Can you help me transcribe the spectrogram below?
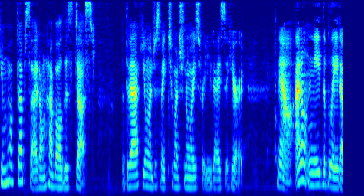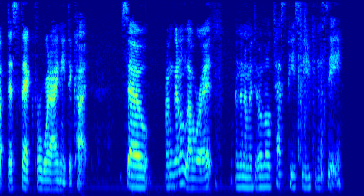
Vacuum hooked up so I don't have all this dust. But the vacuum would just make too much noise for you guys to hear it. Now, I don't need the blade up this thick for what I need to cut. So, I'm going to lower it. And then I'm going to do a little test piece so you can see.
